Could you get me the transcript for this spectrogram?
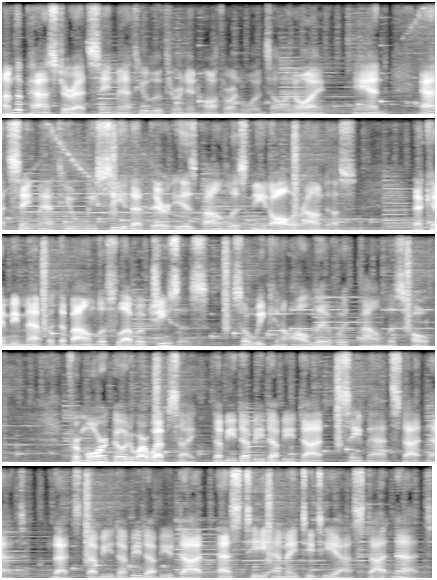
I'm the pastor at St. Matthew Lutheran in Hawthorn Woods, Illinois. And at St. Matthew, we see that there is boundless need all around us that can be met with the boundless love of Jesus, so we can all live with boundless hope. For more, go to our website, www.stmatts.net. That's www.stmatts.net.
